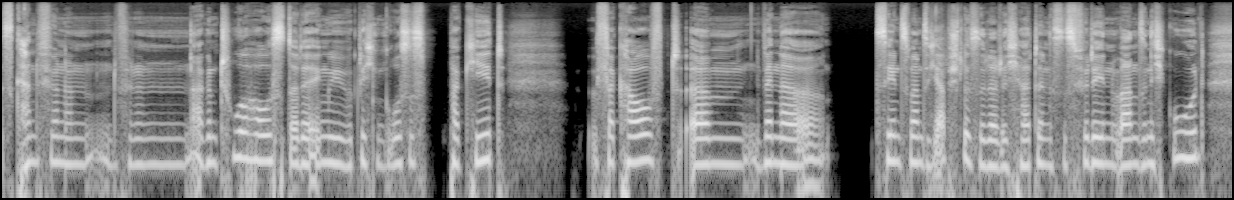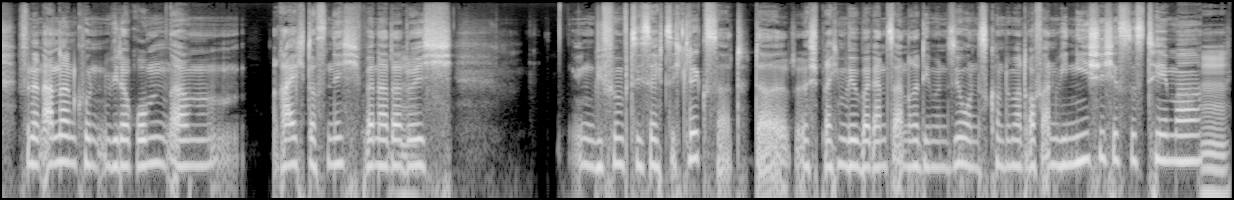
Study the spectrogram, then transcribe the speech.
es kann für einen, für einen Agenturhoster, der irgendwie wirklich ein großes Paket verkauft, ähm, wenn er 10, 20 Abschlüsse dadurch hat, dann ist es für den wahnsinnig gut. Für den anderen Kunden wiederum ähm, reicht das nicht, wenn er dadurch irgendwie 50, 60 Klicks hat. Da, da sprechen wir über ganz andere Dimensionen. Es kommt immer drauf an, wie nischig ist das Thema, Mhm.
